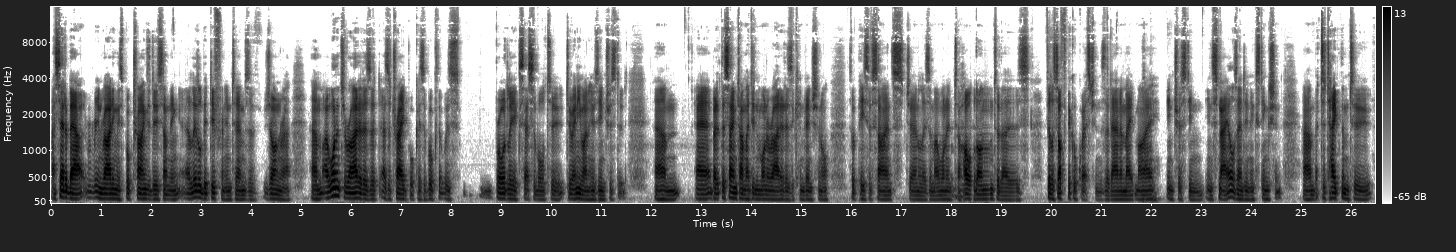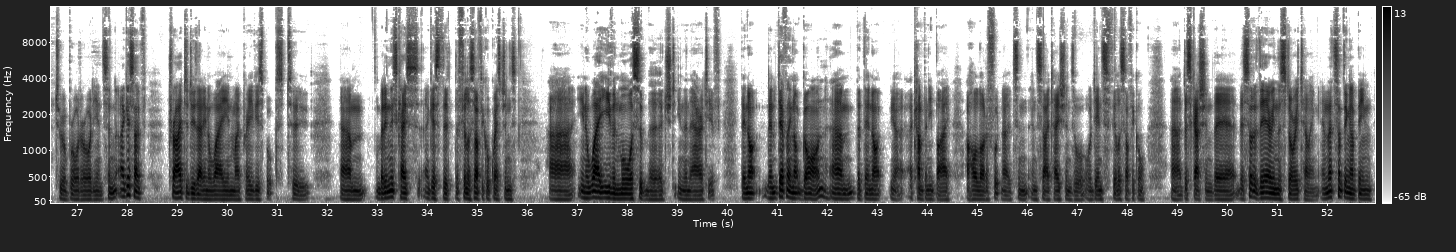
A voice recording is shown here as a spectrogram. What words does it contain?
I set about in writing this book trying to do something a little bit different in terms of genre. Um, I wanted to write it as a as a trade book, as a book that was broadly accessible to to anyone who's interested. Um, but at the same time, I didn't want to write it as a conventional sort of piece of science journalism. I wanted to hold on to those philosophical questions that animate my interest in, in snails and in extinction, um, but to take them to, to a broader audience. And I guess I've tried to do that in a way in my previous books too. Um, but in this case, I guess the, the philosophical questions are, in a way, even more submerged in the narrative. They're not they're definitely not gone, um, but they're not you know accompanied by a whole lot of footnotes and, and citations or, or, dense philosophical uh, discussion. They're they're sort of there in the storytelling, and that's something I've been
